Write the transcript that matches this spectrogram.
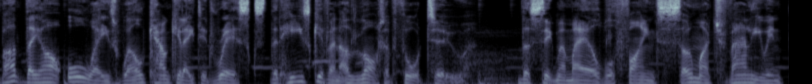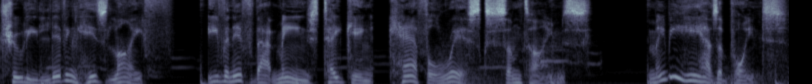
but they are always well calculated risks that he's given a lot of thought to. The Sigma male will find so much value in truly living his life, even if that means taking careful risks sometimes. Maybe he has a point.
